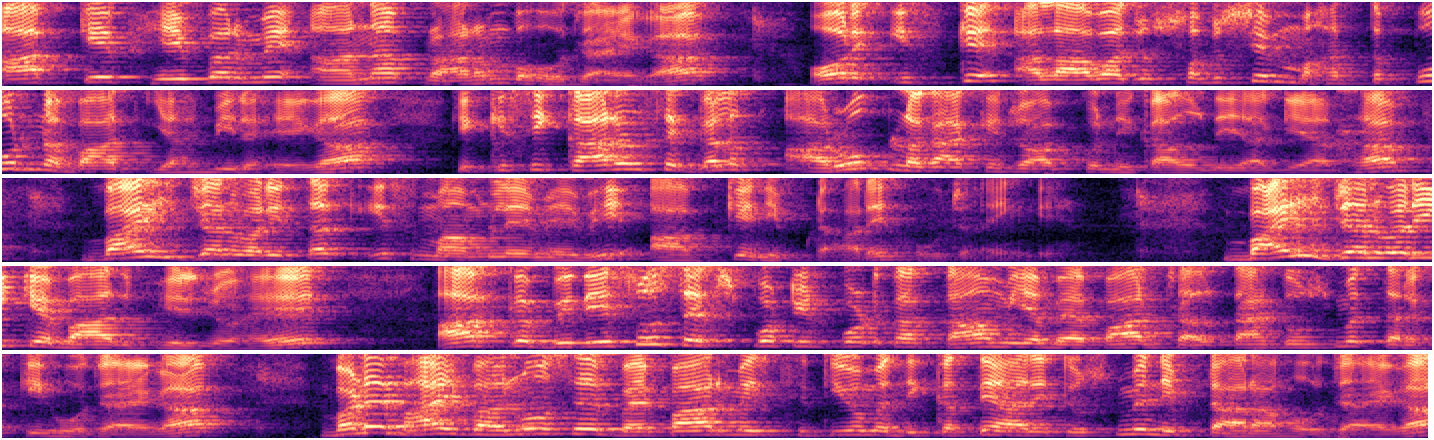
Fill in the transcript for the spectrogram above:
आपके फेवर में आना प्रारंभ हो जाएगा। और इसके अलावा जो सबसे महत्वपूर्ण बात यह भी रहेगा कि किसी कारण से गलत आरोप लगा के जो आपको निकाल दिया गया था 22 जनवरी तक इस मामले में भी आपके निपटारे हो जाएँगे। 22 जनवरी के बाद फिर जो है आपके विदेशों से एक्सपोर्ट इंपोर्ट का काम या व्यापार चलता है तो उसमें तरक्की हो जाएगा। बड़े भाई बहनों से व्यापार में स्थितियों में दिक्कतें आ रही थी, उसमें निपटारा हो जाएगा।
